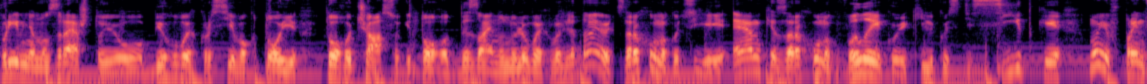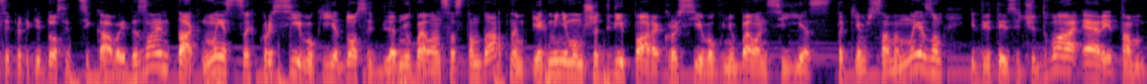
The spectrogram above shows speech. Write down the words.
порівняно з рештою бігових кросівок тої того часу і того дизайну нульових виглядають за рахунок оцієї енки, за рахунок великої кількості сітки. Ну і в принципі такий досить цікавий дизайн. Так, низ цих кросівок є досить для New Balance стандартним. Як мінімум, ще дві пари кросівок в New Balance є з таким ж самим низом, і 2002 R, і там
